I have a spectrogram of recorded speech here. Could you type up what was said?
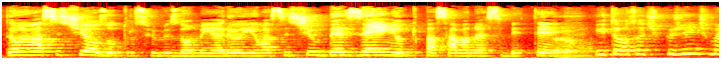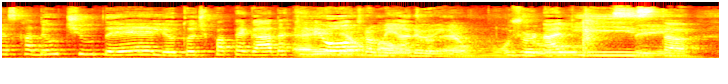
Então eu assisti aos outros filmes do Homem-Aranha, eu assisti o desenho que passava no SBT. Amo. Então eu tô tipo, gente, mas cadê o tio dele? Eu tô tipo apegada É, àquele ele é outro uma Homem-Aranha. é um o outro- jornalista. sim.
